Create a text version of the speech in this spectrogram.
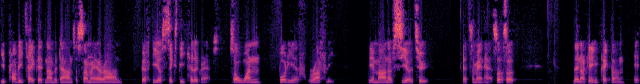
you probably take that number down to somewhere around 50 or 60 kilograms. So one fortieth, roughly, the amount of CO2 that cement has. So, so they're not getting picked on. It,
